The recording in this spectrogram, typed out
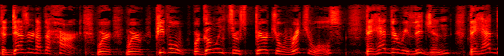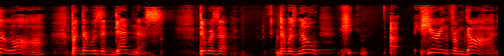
the desert of the heart, where, where people were going through spiritual rituals. They had their religion, they had the law, but there was a deadness. There was a there was no uh, hearing from God.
